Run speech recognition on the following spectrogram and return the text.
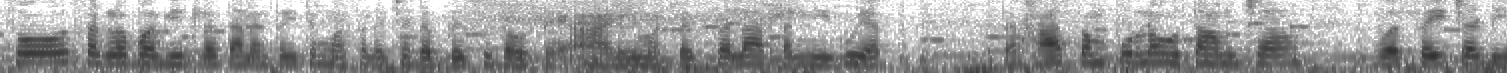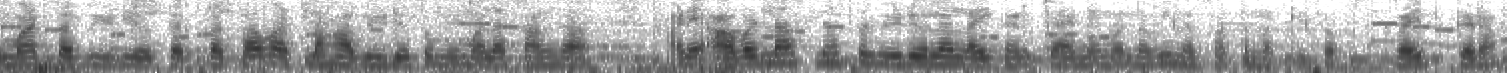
सो सगळं बघितलं. त्यानंतर इथे मसाल्याचे डबेसुद्धा होते. आणि म्हटलं चला आता निघूयात. तर हा संपूर्ण होता आमच्या वसईच्या डीमार्टचा व्हिडिओ. तर कसा वाटला हा व्हिडिओ तुम्ही मला सांगा. आणि आवडला असल्यास तर व्हिडिओला लाईक आणि चॅनलवर नवीन असा तर नक्की सबस्क्राईब करा.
